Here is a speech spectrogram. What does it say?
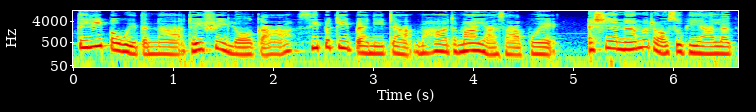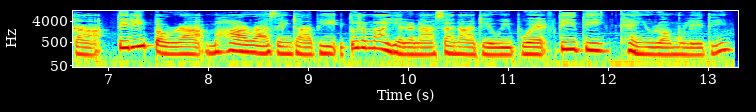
တိရိပဝေတနာဒိဋ္ဌိလောကစီပတိပန္နိတမဟာဓမ္မယာစာဘွဲ့ အရှင်နန်းမတော်စုဖျားလက်ကတိရိပဝရမဟာရာစိန်တာဘိသူဓမ္မယေရနာစန္ဒာဒေဝီဘွဲ့တီးတီးခံယူတော်မူလေသည်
